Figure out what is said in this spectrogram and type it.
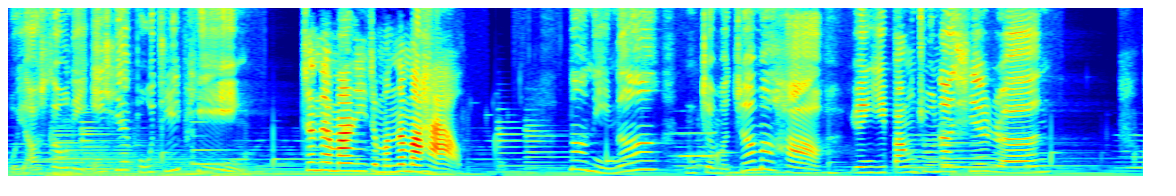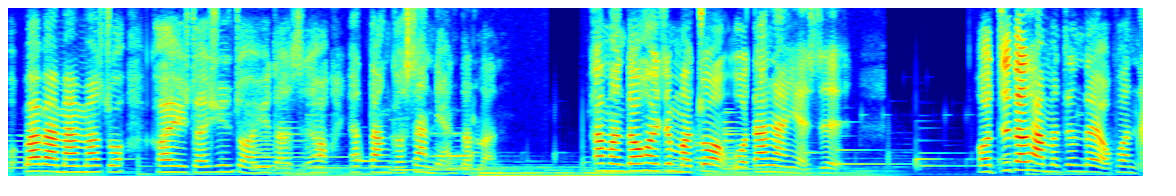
我要送你一些补给品。真的吗？你怎么那么好？那你呢？你怎么这么好，愿意帮助那些人？我爸爸妈妈说，可以随心所欲的时候，要当个善良的人。他们都会这么做，我当然也是。我知道他们真的有困难，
